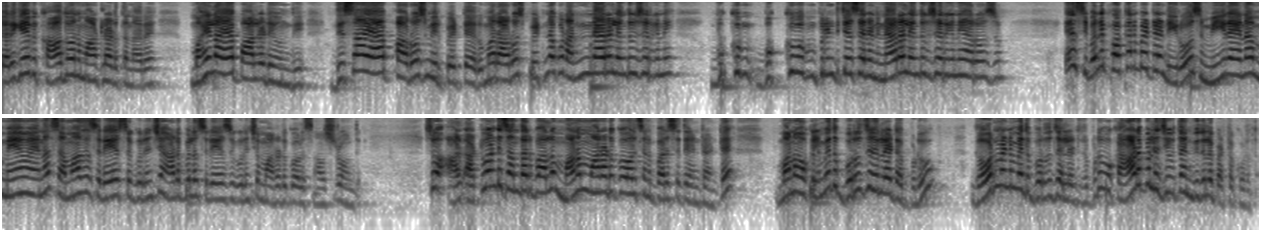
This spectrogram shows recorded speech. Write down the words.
జరిగేవి కాదు అని మాట్లాడుతున్నారే. మహిళా యాప్ ఆల్రెడీ ఉంది. దిశ యాప్ ఆ రోజు మీరు పెట్టారు. మరి ఆ రోజు పెట్టినా కూడా అన్ని నేరాలు ఎందుకు జరిగినాయి? బుక్ బుక్ ప్రింట్ చేశారని నేరాలు ఎందుకు జరిగినాయి ఆ రోజు? ఎస్ ఇవన్నీ పక్కన పెట్టండి. ఈరోజు మీరైనా మేమైనా సమాజ శ్రేయస్సు గురించి ఆడపిల్ల శ్రేయస్సు గురించి మాట్లాడుకోవాల్సిన అవసరం ఉంది. సో అటువంటి సందర్భాల్లో మనం మాట్లాడుకోవాల్సిన పరిస్థితి ఏంటంటే మనం ఒకరి మీద బురద చల్లేటప్పుడు గవర్నమెంట్ మీద బురద చల్లేటప్పుడు ఒక ఆడపిల్ల జీవితాన్ని విధులు పెట్టకూడదు.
